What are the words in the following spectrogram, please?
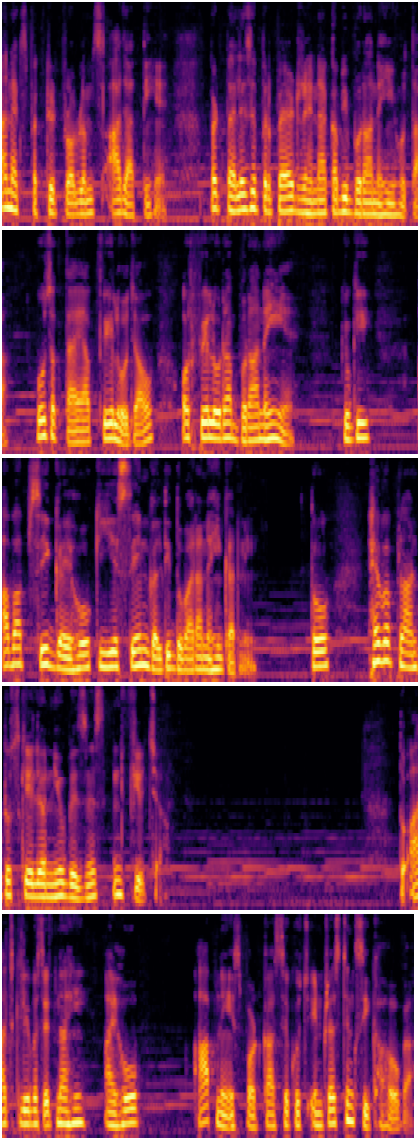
अनएक्सपेक्टेड प्रॉब्लम्स आ जाती हैं। बट पहले से प्रिपेयर्ड रहना कभी बुरा नहीं होता। हो सकता है आप फेल हो जाओ और फेल हो रहा बुरा नहीं है। क्योंकि अब आप सीख गए हो कि ये सेम गलती दोबारा नहीं करनी। तो have a plan to scale your new business in future तो आज के लिए बस इतना ही। आई होप आपने इस पॉडकास्ट से कुछ इंटरेस्टिंग सीखा होगा।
